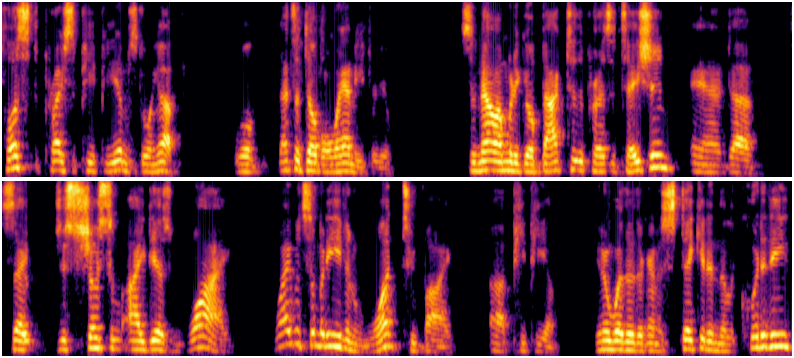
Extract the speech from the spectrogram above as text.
plus the price of PPM is going up. Well, that's a double whammy for you. So now I'm going to go back to the presentation and uh, say, just show some ideas why. Why would somebody even want to buy uh, PPM? You know, whether they're going to stake it in the liquidity,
